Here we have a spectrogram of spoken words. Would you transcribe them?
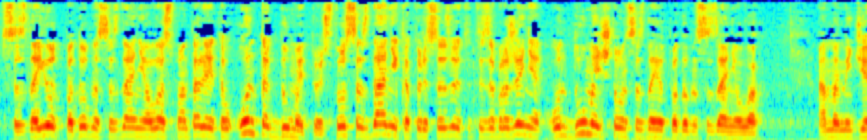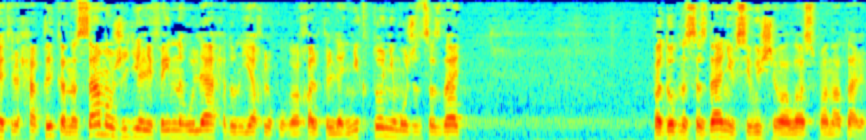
создает, подобно созданию Аллаха Субтитры, это он так думает, то есть то создание, которое создает это изображение, он думает, что он создает подобно созданию Аллаха. Амма минджатиль хакыка, на самом же деле, фаинна гуляхадун яхлюку гахалькаля, никто не может создать подобно созданию Всевышнего Аллаха Субхану Аталя.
